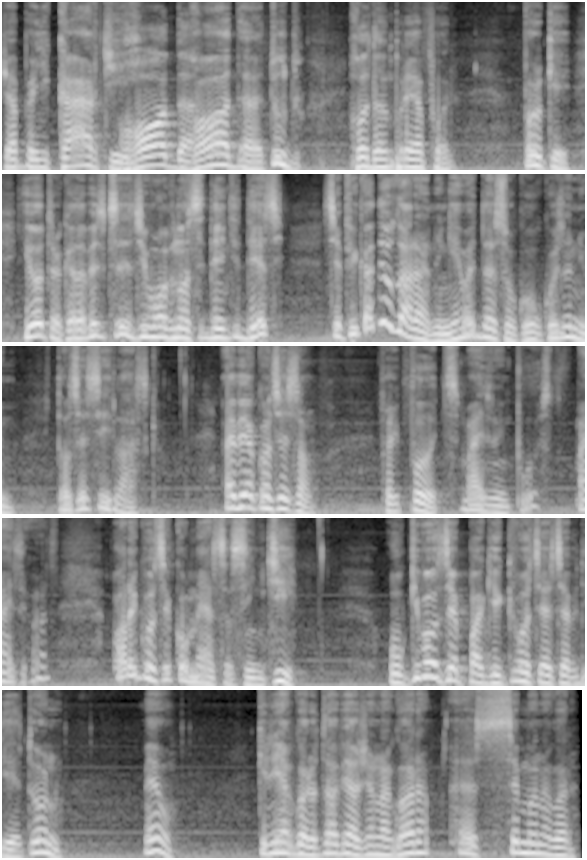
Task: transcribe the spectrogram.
já perdi kart. Roda. Roda, tudo. Rodando por aí afora. Por quê? E outra, cada vez que você se envolve num acidente desse, você fica Deus dará, ninguém vai te dar socorro, coisa nenhuma. Então você se lasca. Aí veio a concessão. Falei, putz, mais um imposto, mais um. A hora que você começa a sentir o que você paga e o que você recebe de retorno, meu, que nem agora, eu estava viajando agora, essa semana agora,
